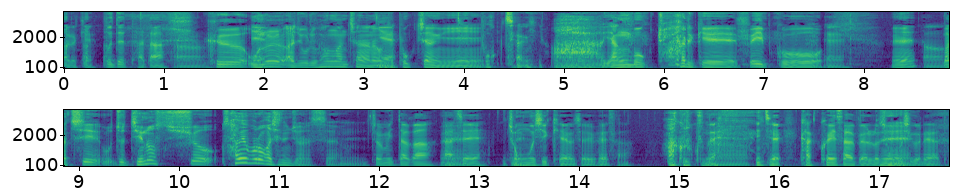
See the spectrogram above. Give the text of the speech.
이렇게 뿌듯하다. 어. 그 예. 오늘 아주 우리 황원찬 아나운서 예. 복장이 복장이. 아 양복 쫙 이렇게 빼입고 예. 예? 어. 마치 저 디너쇼 사회 보러 가시는 줄 알았어요. 음, 좀 이따가 네. 낮에 종무식 해요, 저희 회사. 아 그렇구나. 이제 각 회사별로 네. 종무식을 해야 돼.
